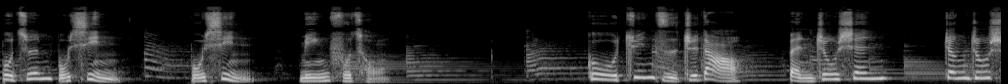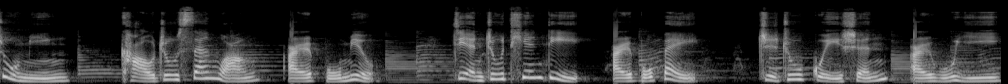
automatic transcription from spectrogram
不尊不信，不信。民服从，故君子之道本诸身，征诸庶民，考诸三王而不谬，见诸天地而不悖，至诸鬼神而无疑，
